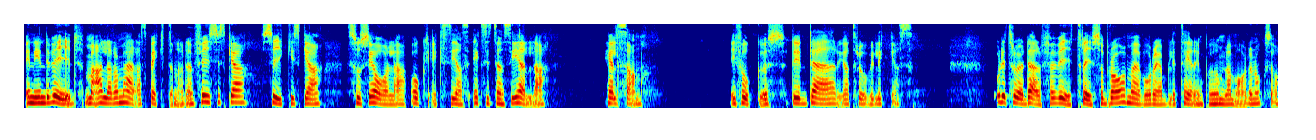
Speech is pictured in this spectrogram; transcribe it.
en individ med alla de här aspekterna, den fysiska, psykiska, sociala och existentiella hälsan i fokus, det är där jag tror vi lyckas. Och det tror jag därför vi trivs så bra med vår rehabilitering på Humlamaden också.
